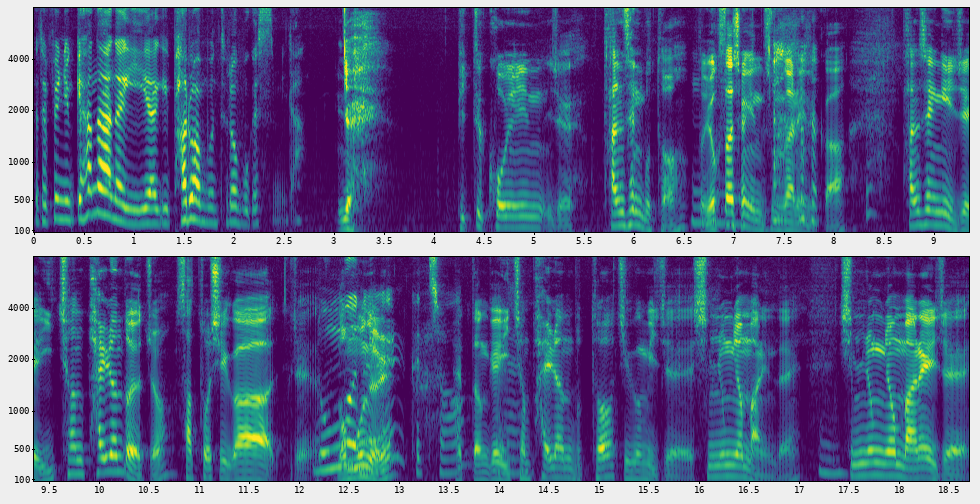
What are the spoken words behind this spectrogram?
자, 대표님께 하나하나 이 이야기 바로 한번 들어보겠습니다. 예. 비트코인 이제 탄생부터 또 음. 역사적인 순간이니까 탄생이 이제 2008년도였죠. 사토시가 이제 논문을, 논문을 그쵸. 했던 게 네. 2008년부터 지금 이제 16년 만인데 음. 16년 만에 이제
